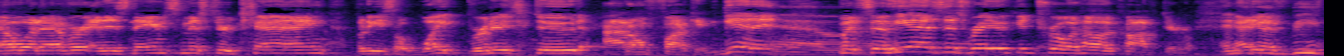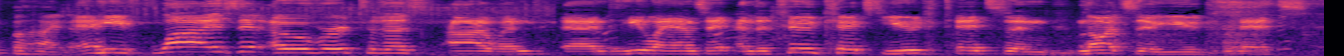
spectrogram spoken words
and whatever, and his name's Mr. Chang, but he's a white British dude. I don't fucking get it. Yeah, well- But so he has this radio controlled helicopter. And he got beef behind it. and he flies it over to this island and he lands it and the two chicks huge tits and not so huge tits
